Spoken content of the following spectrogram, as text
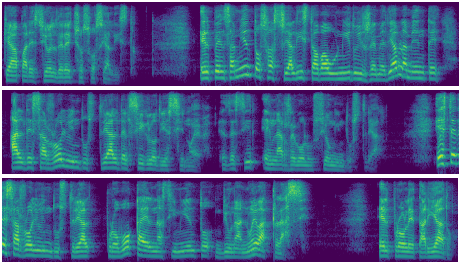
que apareció el derecho socialista. El pensamiento socialista va unido irremediablemente al desarrollo industrial del siglo XIX, es decir, en la revolución industrial. Este desarrollo industrial provoca el nacimiento de una nueva clase, el proletariado,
